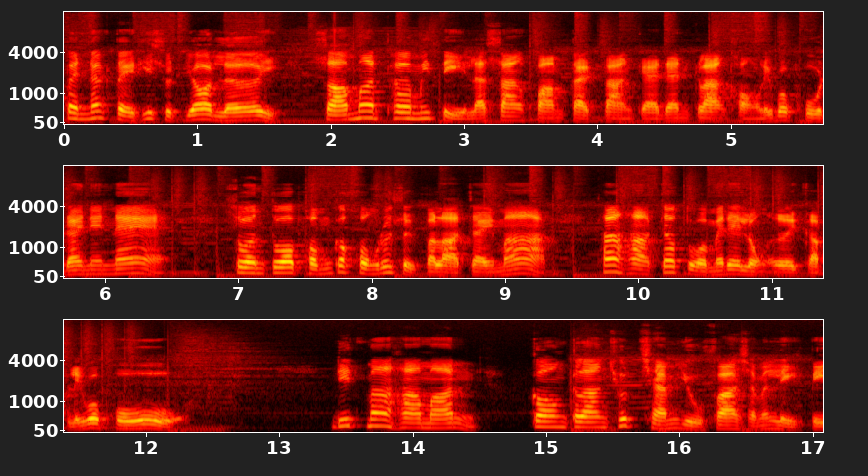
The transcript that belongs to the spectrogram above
เป็นนักเตะที่สุดยอดเลย สามารถเพิ่มมิติและสร้างความแตกต่างแก่แดนกลางของลิเวอร์พูลได้แน่ ๆ ส่วนตัวผมก็คงรู้สึกประหลาดใจมาก ถ้าหากเจ้าตัวไม่ได้ลงเอยกับลิเวอร์พูล ดิดมาฮามัน กองกลางชุดแชมป์ยูฟาแชมเปี้ยนลีกปี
